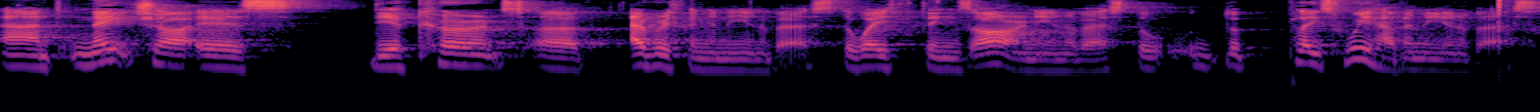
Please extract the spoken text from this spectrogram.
And nature is the occurrence of everything in the universe, the way things are in the universe, the, the place we have in the universe.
